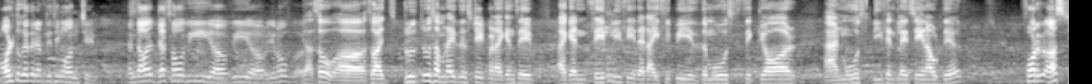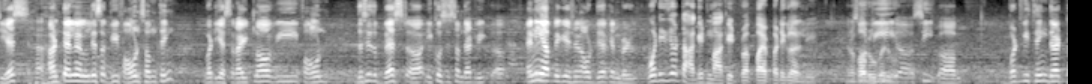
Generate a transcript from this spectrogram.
altogether everything on chain, and that's how we uh, we uh, you know uh, Yeah, so uh, so I, to, to summarize this statement, I can say I can safely say that ICP is the most secure and most decentralized chain out there. for us yes until unless we found something, but yes right now we found this is the best uh, ecosystem that we uh, any application out there can build. What is your target market par- par- particularly? You know, So for we Rubaru. uh, see what we think that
